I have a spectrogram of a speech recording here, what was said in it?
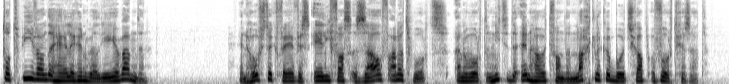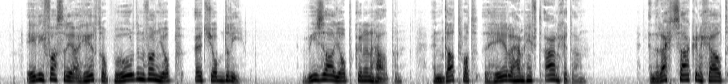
tot wie van de heiligen wil je je wenden? In hoofdstuk 5 is Elifas zelf aan het woord en wordt niet de inhoud van de nachtelijke boodschap voortgezet. Elifas reageert op woorden van Job uit Job 3. Wie zal Job kunnen helpen in dat wat de Heere hem heeft aangedaan? In rechtszaken geldt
